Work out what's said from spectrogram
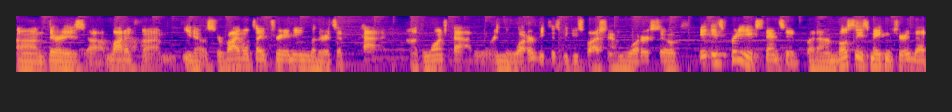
Um, there is a lot of, um, you know, survival type training, whether it's at the pad, uh, the launch pad, or in the water, because we do splash down in the water. So it, it's pretty extensive, but um, mostly it's making sure that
